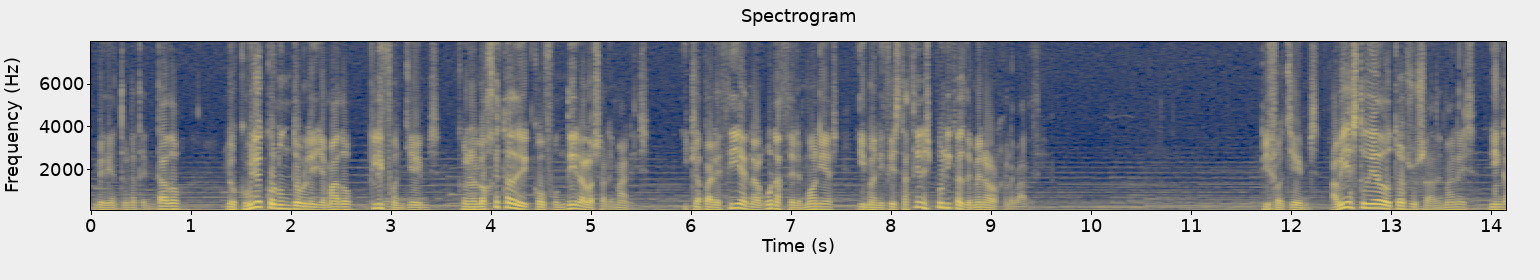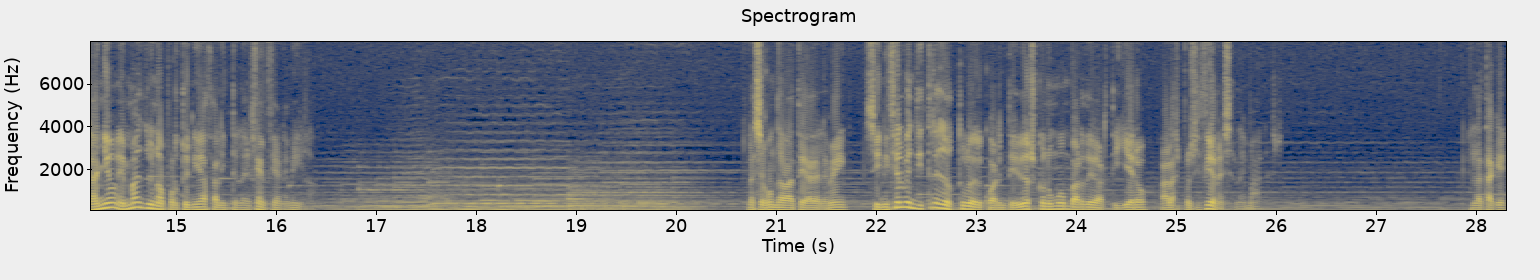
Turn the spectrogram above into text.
mediante un atentado, lo cubrió con un doble llamado Clifford James con el objeto de confundir a los alemanes, y que aparecía en algunas ceremonias y manifestaciones públicas de menor relevancia. Clifford James había estudiado todos sus alemanes y engañó en más de una oportunidad a la inteligencia enemiga. La segunda batalla de Le se inició el 23 de octubre del 42 con un bombardeo artillero a las posiciones alemanas. El ataque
